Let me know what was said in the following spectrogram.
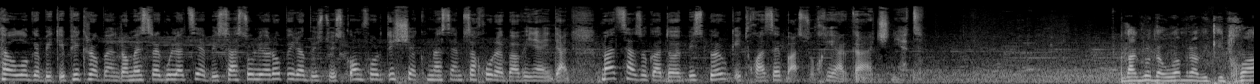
თეოლოგები კი ფიქრობენ, რომ ეს რეგულაციები სასულიერო პირებისთვის კომფორტის შექმნას ემსახურება ვინაიდან მათ საზოგადოების ბევრ კითხვაზე პასუხი არ გააჩნიათ. დაგროდა უამრავი კითხვა.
